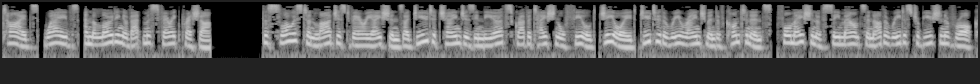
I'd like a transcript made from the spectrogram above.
tides, waves, and the loading of atmospheric pressure. The slowest and largest variations are due to changes in the Earth's gravitational field geoid due to the rearrangement of continents, formation of seamounts and other redistribution of rock.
